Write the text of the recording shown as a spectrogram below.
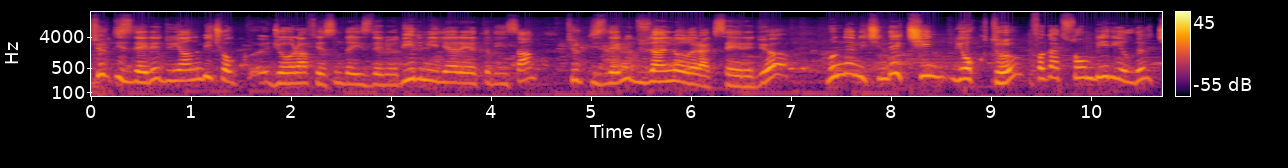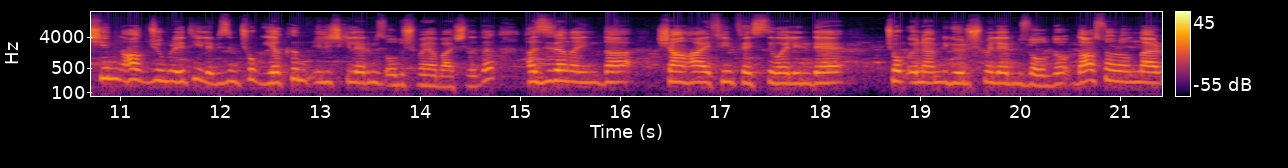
Türk dizileri dünyanın birçok coğrafyasında izleniyor. 1 milyara yakın insan Türk dizilerini düzenli olarak seyrediyor. Bunların içinde Çin yoktu. Fakat son bir yıldır Çin Halk Cumhuriyeti ile bizim çok yakın ilişkilerimiz oluşmaya başladı. Haziran ayında Şanghay Film Festivali'nde çok önemli görüşmelerimiz oldu. Daha sonra onlar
